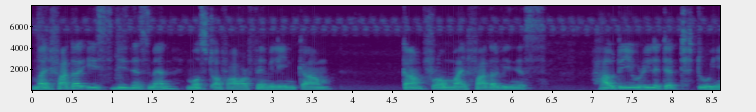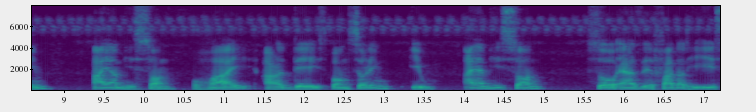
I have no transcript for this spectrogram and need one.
My father is businessman. Most of our family income come from my father business. How do you related to him? I am his son. Why are they sponsoring you? I am his son. So as a father he is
